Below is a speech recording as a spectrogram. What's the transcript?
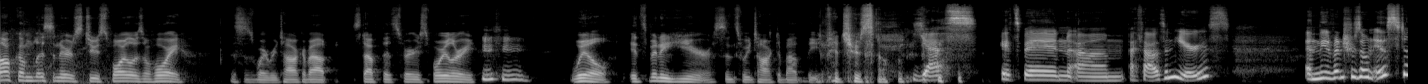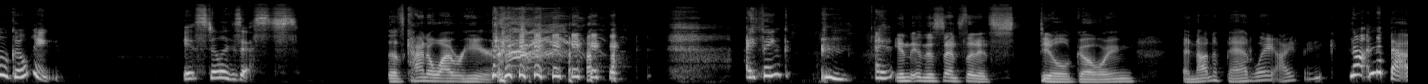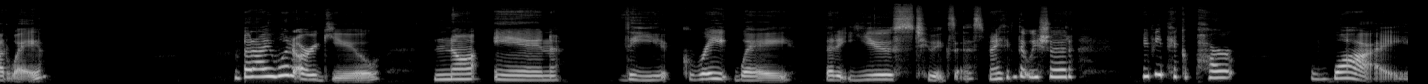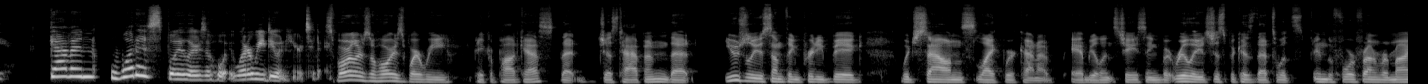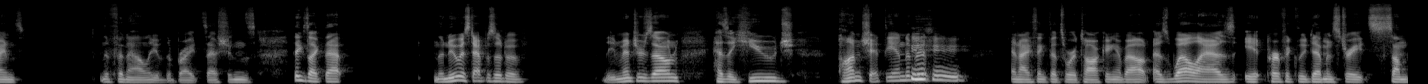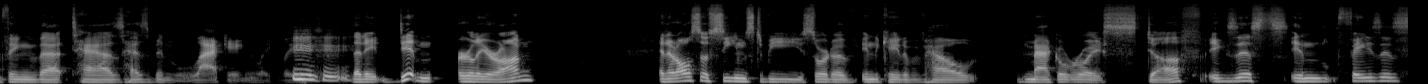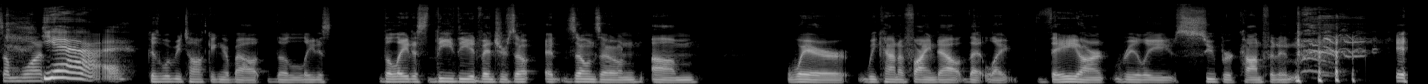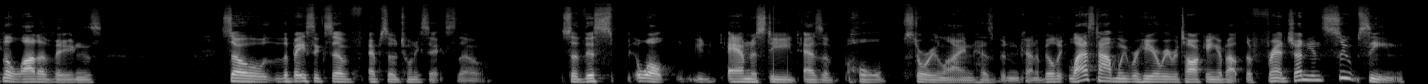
Welcome, listeners, to Spoilers Ahoy. This is where we talk about stuff that's very spoilery. hmm Will, it's been a year since we talked about the Adventure Zone. Yes, it's been um, a thousand years, and the Adventure Zone is still going. It still exists. That's kind of why we're here. I think in in the sense that it's still going and not in a bad way, I think. not in a bad way, but I would argue not in the great way that it used to exist. And I think that we should maybe pick apart why. Gavin, what is Spoilers Ahoy? What are we doing here today? Spoilers Ahoy is where we pick a podcast that just happened that usually is something pretty big, which sounds like we're kind of ambulance chasing, but really it's just because that's what's in the forefront of our minds. The finale of the Bright Sessions, things like that. The newest episode of The Adventure Zone has a huge punch at the end of it. Mhm. and I think that's worth talking about, as well as it perfectly demonstrates something that Taz has been lacking lately Mhm. that it didn't earlier on. And it also seems to be sort of indicative of how McElroy stuff exists in phases somewhat. Yeah. Because we'll be talking about the latest the latest the the adventure zone zone zone um where we kind of find out that like they aren't really super confident in a lot of things. So the basics of episode 26 though. So this well amnesty as a whole storyline has been kind of building. Last time we were here we were talking about the French onion soup scene,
